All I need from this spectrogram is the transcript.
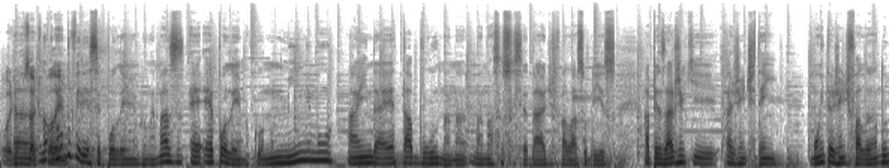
Hoje é um episódio uh, não, polêmico. Não deveria ser polêmico, né? Mas é, é polêmico. No mínimo, ainda é tabu na, na, na, nossa sociedade falar sobre isso. Apesar de que a gente tem muita gente falando,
